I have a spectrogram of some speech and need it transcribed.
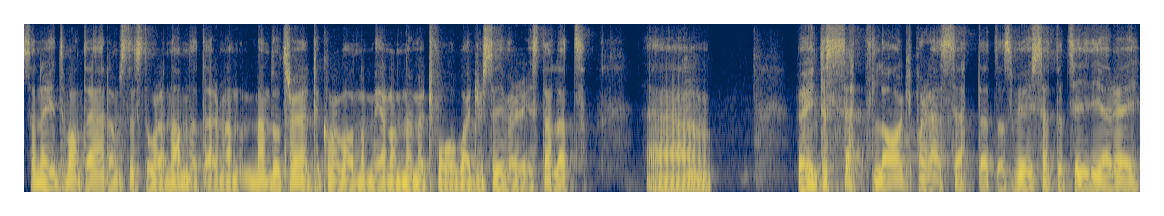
Sen är ju Devante Adams det stora namnet där, men, men då tror jag att det kommer vara någon, mer någon nummer två wide receiver istället. Eh, vi har ju inte sett lag på det här sättet. Alltså, vi har ju sett det tidigare i,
